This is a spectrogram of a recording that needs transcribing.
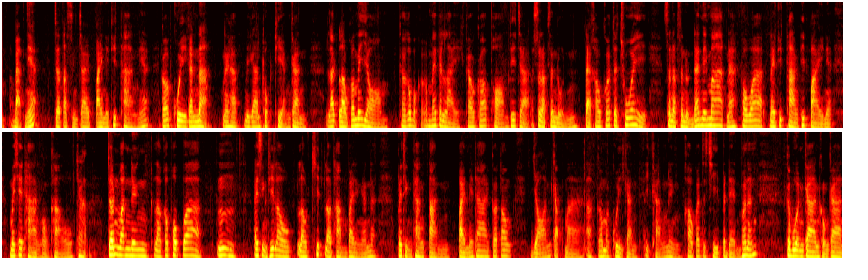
ำแบบเนี้ยจะตัดสินใจไปในทิศทางเนี้ยก็คุยกันหนักนะครับ มีการถกเถียงกัน แล้วเราก็ไม่ยอม เขาก็บอกว่าไม่เป็นไร เขาก็พร้อมที่จะสนับสนุน แต่เขาก็จะช่วยสนับสนุนได้ไม่มากนะ เพราะว่าในทิศทางที่ไปเนี่ยไม่ใช่ทางของเขาครับ จนวันหนึ่งเราก็พบว่า อืมไอสิ่งที่เราเราคิดเราทำไปอย่างนั้นนะไปถึงทางตันไปไม่ได้ก็ต้องย้อนกลับมาอะก็มาคุยกันอีกครั้งหนึ่งเขาก็จะชี้ประเด็น เพราะฉะนั้นกระบวนการของการ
